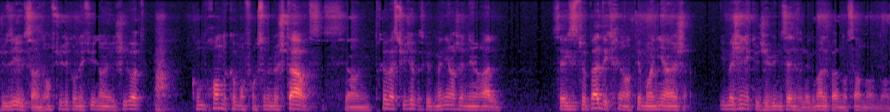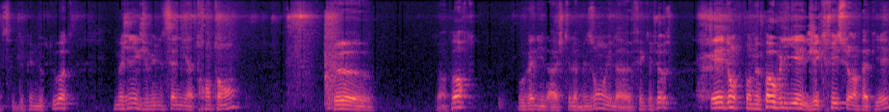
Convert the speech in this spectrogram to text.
je dis, c'est un grand sujet qu'on étudie dans les chivotes, comprendre comment fonctionne le shtar, c'est un très vaste sujet, parce que de manière générale, ça n'existe pas d'écrire un témoignage. Imaginez que j'ai vu une scène, c'est la pas dans ça, dans, dans cette de Ktubot, Imaginez que j'ai vu une scène il y a 30 ans, que, peu importe, Oven il a acheté la maison, il a fait quelque chose, et donc pour ne pas oublier, j'écris sur un papier,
